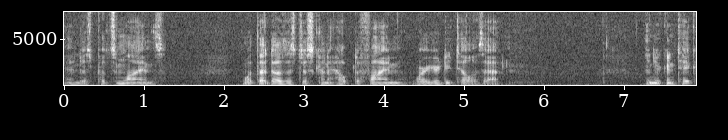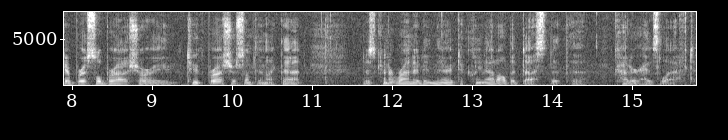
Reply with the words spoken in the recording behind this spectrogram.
and just put some lines. What that does is just kind of help define where your detail is at. Then you can take a bristle brush or a toothbrush or something like that just kind of run it in there to clean out all the dust that the cutter has left.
